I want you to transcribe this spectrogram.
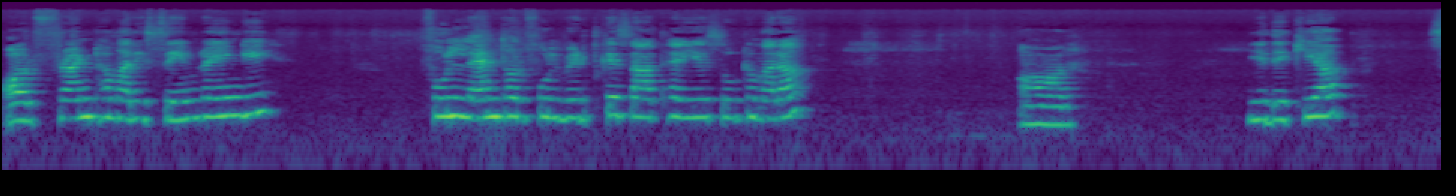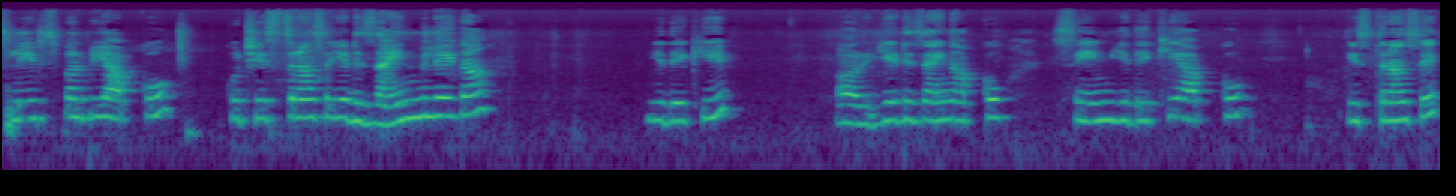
और फ्रंट हमारी सेम रहेंगी। फुल लेंथ और फुल विड्थ के साथ है ये सूट हमारा। और ये देखिए आप स्लीव्स पर भी आपको कुछ इस तरह से ये डिज़ाइन मिलेगा। ये देखिए, और ये डिज़ाइन आपको सेम ये देखिए आपको इस तरह से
